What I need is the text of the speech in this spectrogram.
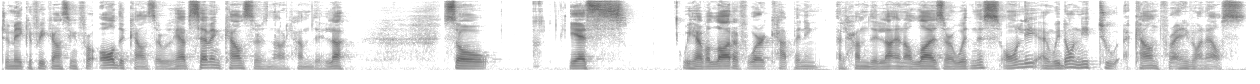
to make a free counseling for all the counselors. We have seven counselors now, alhamdulillah. So, yes, we have a lot of work happening, alhamdulillah, and Allah is our witness only, and we don't need to account for anyone else,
